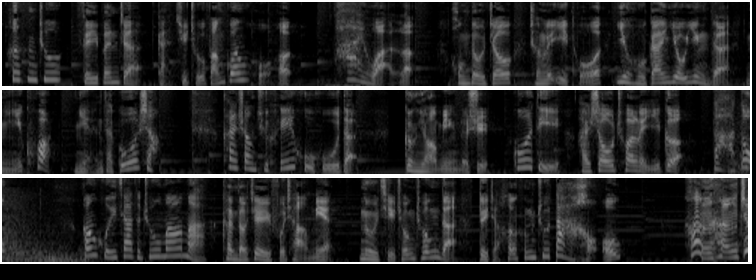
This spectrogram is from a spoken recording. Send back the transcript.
哼哼猪飞奔着赶去厨房关火，太晚了，红豆粥成了一坨又干又硬的泥块，粘在锅上，看上去黑乎乎的。更要命的是，锅底还烧穿了一个大洞。刚回家的猪妈妈看到这幅场面。怒气冲冲地对着哼哼猪大吼：“哼哼猪，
